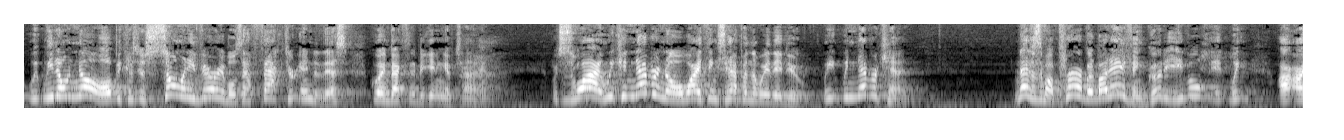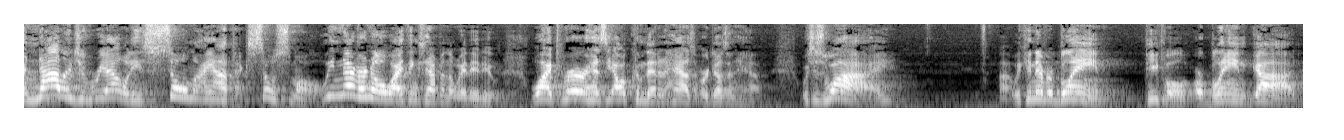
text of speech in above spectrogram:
we, we don't know because there's so many variables that factor into this going back to the beginning of time. Which is why we can never know why things happen the way they do. We, we never can. Not just about prayer, but about anything. Good, evil. It, we, our, our knowledge of reality is so myopic, so small. We never know why things happen the way they do. Why prayer has the outcome that it has or doesn't have. Which is why uh, we can never blame people or blame God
